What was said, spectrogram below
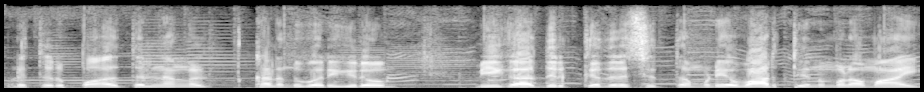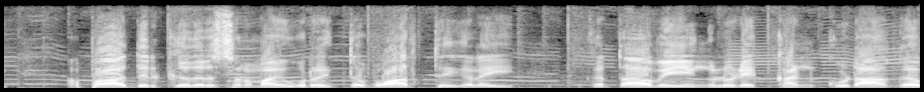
உடைய திருப்பாதத்தில் நாங்கள் கடந்து வருகிறோம். மிக தீர்க்கதரிசி தம்முடைய வார்த்தையின் மூலமாய் அப்பா தீர்க்க தரிசனமாய் உரைத்த வார்த்தைகளை கத்தாவை எங்களுடைய கண் கூடாக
